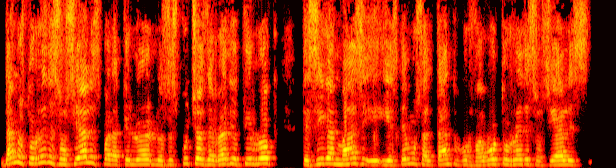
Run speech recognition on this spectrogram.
danos tus redes sociales para que los escuchas de Radio T-Rock te sigan más y, estemos al tanto, por favor, tus redes sociales.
